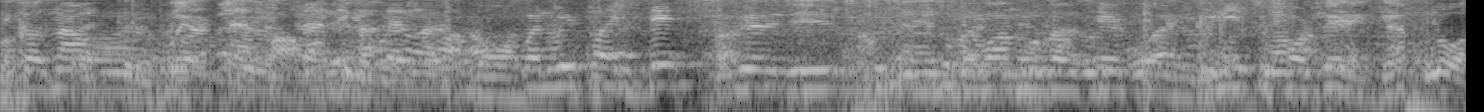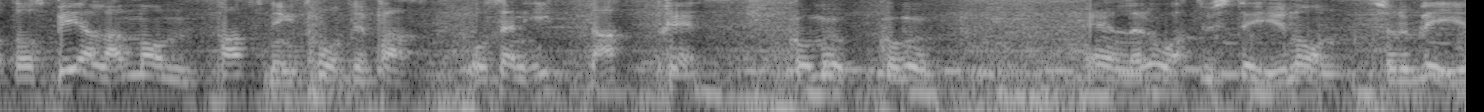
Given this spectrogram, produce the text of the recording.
Because now we are just standing at. When we play this, the one who goes here, we need support here. Låt oss spela någon passning, två, tre pass och sen hitta press. Kom upp, kom upp. Eller då att du styr någon så det blir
